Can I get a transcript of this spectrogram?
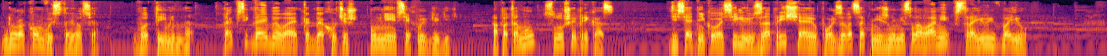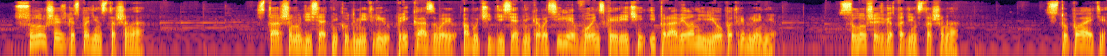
Дураком выставился. Вот именно. Так всегда и бывает, когда хочешь умнее всех выглядеть. А потому слушай приказ. Десятнику Василию запрещаю пользоваться книжными словами в строю и в бою. Слушаюсь, господин старшина. Старшему десятнику Дмитрию приказываю обучить десятника Василия воинской речи и правилам ее употребления. Слушаюсь, господин старшина. Ступайте,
